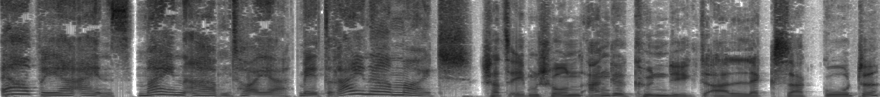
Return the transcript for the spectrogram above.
RPR1, mein Abenteuer mit Rainer Meutsch. Ich hatte eben schon angekündigt, Alexa Gothe,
